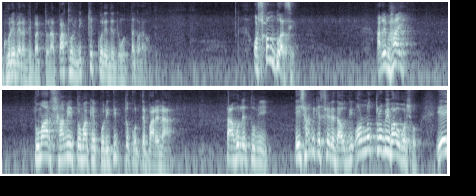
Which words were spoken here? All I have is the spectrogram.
ঘুরে বেড়াতে পারতো না। পাথর নিক্ষেপ করে এদেরকে হত্যা করা হতো। অসংখ্য আছে। আরে ভাই, তোমার স্বামী তোমাকে পরিতৃপ্ত করতে পারে না। তাহলে তুমি এই স্বামীকে ছেড়ে দাও, দি অন্যত্র বিবাহ বসো। এই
